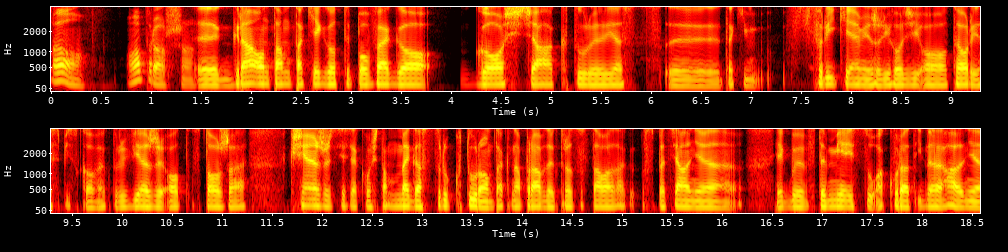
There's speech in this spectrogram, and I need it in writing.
O, o proszę. Y, gra on tam takiego typowego gościa, który jest y, takim freakiem, jeżeli chodzi o teorie spiskowe, który wierzy w to, że Księżyc jest jakąś tam mega strukturą tak naprawdę, która została tak specjalnie jakby w tym miejscu akurat idealnie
